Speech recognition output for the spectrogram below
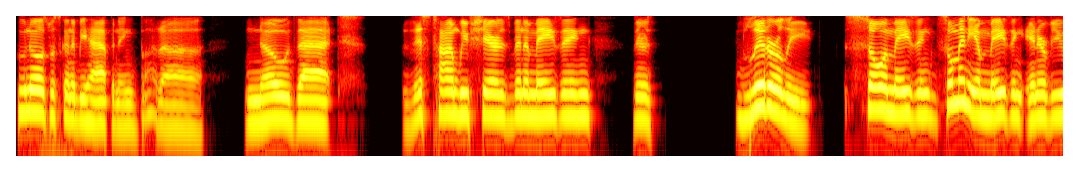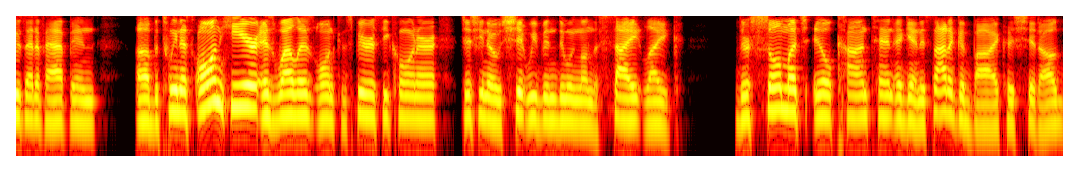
who knows what's going to be happening but uh know that this time we've shared has been amazing there's literally so amazing so many amazing interviews that have happened uh between us on here as well as on conspiracy corner just you know shit we've been doing on the site like there's so much ill content again it's not a goodbye because shit i'll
